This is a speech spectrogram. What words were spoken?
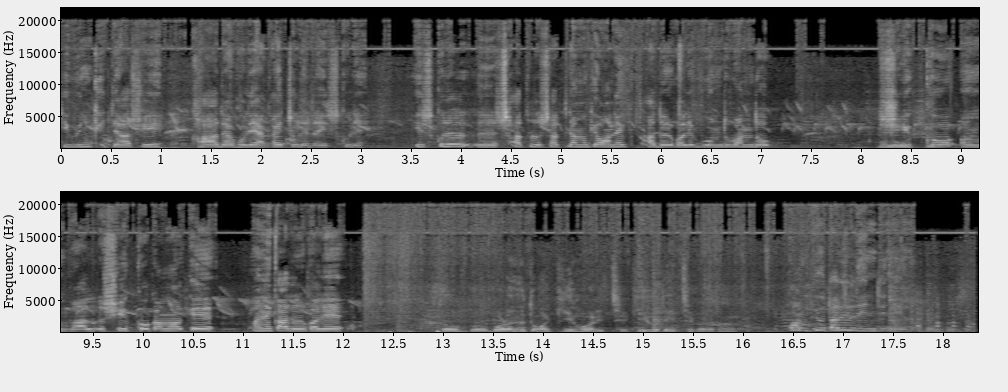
টিফিন খেতে আসি খাওয়া দাওয়া করে একাই চলে যাই স্কুলে। স্কুলের ছাত্র ছাত্রছাত্রী আমাকে অনেক আদর করে বন্ধু বান্ধব শিক্ষক ভালো শিক্ষক আমাকে অনেক আদর করে। তো বড় হয়ে তোমার কি হওয়ার ইচ্ছে? কি হতে ইচ্ছে করে তোমার? কম্পিউটারের ইঞ্জিনিয়ার।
